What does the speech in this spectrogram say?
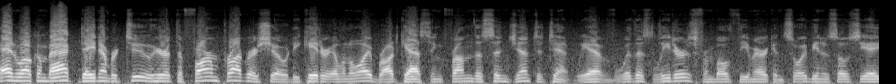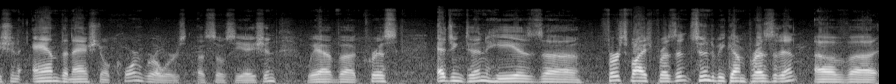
And welcome back. Day number two here at the Farm Progress Show, Decatur, Illinois, broadcasting from the Syngenta tent. We have with us leaders from both the American Soybean Association and the National Corn Growers Association. We have uh, Chris Edgington. He is uh, first vice president, soon to become president of uh,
